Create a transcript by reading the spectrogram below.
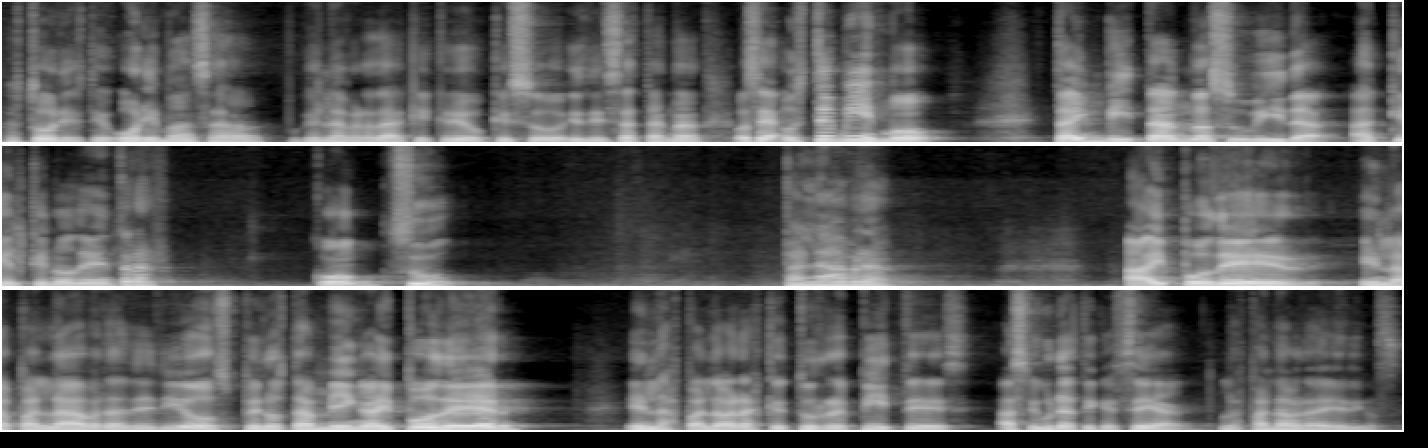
Pastor, este, ore más, ¿ah? porque la verdad que creo que eso es de Satanás. O sea, usted mismo está invitando a su vida a aquel que no debe entrar con su palabra. Hay poder en la palabra de Dios, pero también hay poder en las palabras que tú repites. Asegúrate que sean las palabras de Dios.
